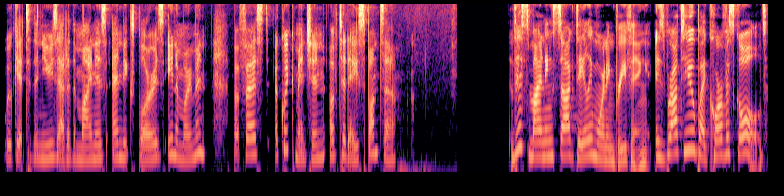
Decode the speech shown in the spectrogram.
We'll get to the news out of the miners and explorers in a moment, but first, a quick mention of today's sponsor. This Mining Stock Daily Morning Briefing is brought to you by Corvus Gold.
